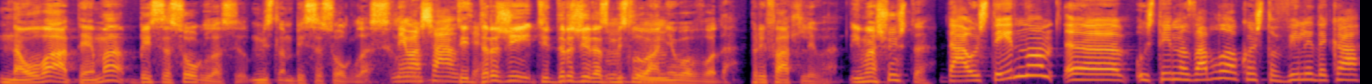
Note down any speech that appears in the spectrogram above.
на оваа тема би се согласил, мислам би се согласил. Нема шанси. Ти држи, ти држи размислување во вода. Прифатлива. Имаш уште? Да, уште едно, е, уште една заблуда која што вели дека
